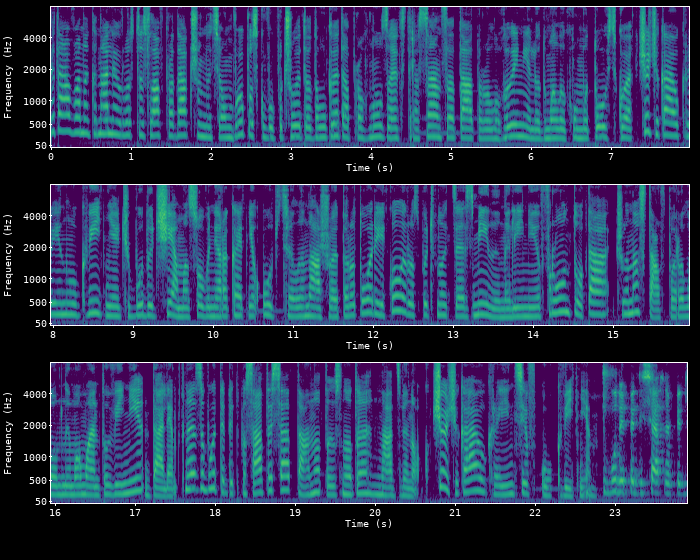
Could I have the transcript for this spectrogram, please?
Вітаю ви на каналі Ростислав Продакшн. На цьому випуску ви почуєте думки та прогнози екстрасенса та тарологині Людмили Хомутовської, що чекає Україну у квітні. Чи будуть ще масовані ракетні обстріли нашої території, коли розпочнуться зміни на лінії фронту? Та чи настав переломний момент у війні? Далі не забудьте підписатися та натиснути на дзвінок. Що чекає українців у квітні? Буде 50 на 50,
